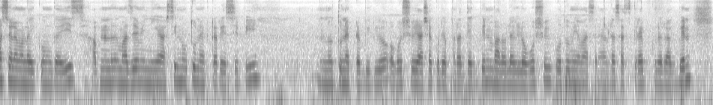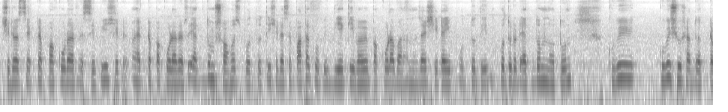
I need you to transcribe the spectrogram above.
আসসালামু আলাইকুম গাইস আপনাদের মাঝে আমি নিয়ে আসছি নতুন একটা রেসিপি নতুন একটা ভিডিও অবশ্যই আশা করি আপনারা দেখবেন, ভালো লাগলে অবশ্যই প্রথমে আমার চ্যানেলটা সাবস্ক্রাইব করে রাখবেন। সেটা হচ্ছে একটা পাকোড়ার রেসিপি সেটা একটা পাকোড়ার একদম সহজ পদ্ধতি। সেটা হচ্ছে পাতাকপি দিয়ে কীভাবে পাকোড়া বানানো যায়, সেটাই পদ্ধতি, পদ্ধতিটা একদম নতুন। খুবই খুবই সুস্বাদু একটা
